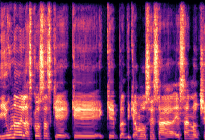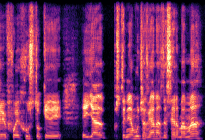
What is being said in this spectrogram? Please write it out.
Y una de las cosas que, que, que platicamos esa, esa noche fue justo que ella pues, tenía muchas ganas de ser mamá.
